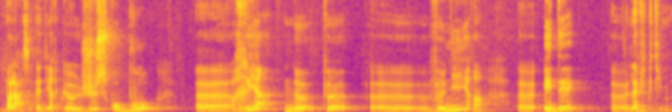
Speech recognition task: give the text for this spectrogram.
voilà, c'est-à-dire que jusqu'au bout, rien ne peut venir aider la victime.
